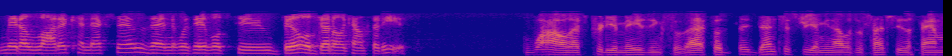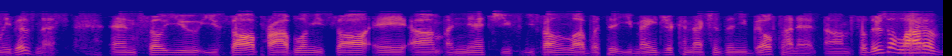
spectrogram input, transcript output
made a lot of connections and was able to build dental accounts at ease. Wow, that's pretty amazing. So that so dentistry, I mean, that was essentially the family business. And so you you saw a problem, you saw a um, a niche, you you fell in love with it, you made your connections, and you built on it. Um, so there's a lot of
